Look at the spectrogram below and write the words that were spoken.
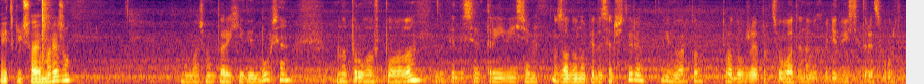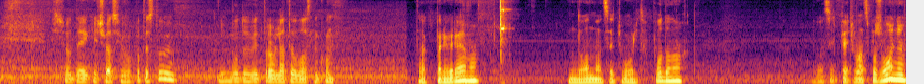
Відключаю мережу. Бачимо, перехід відбувся. Напруга впала на 53,8, ну, задано 54, інвертор продовжує працювати на виході 230 вольт. Все, деякий час його потестую і буду відправляти власнику. Так, перевіряємо. 12 вольт подано. 25 Вт споживання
